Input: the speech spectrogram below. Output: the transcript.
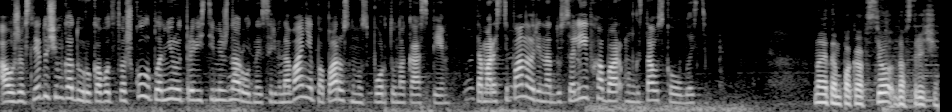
А уже в следующем году руководство школы планирует провести международные соревнования по парусному спорту на Каспии. Тамара Степанова, Ренат Дусалиев, Хабар, Мангостауская область. На этом пока все. До встречи.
